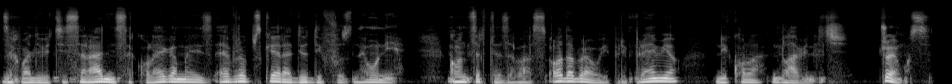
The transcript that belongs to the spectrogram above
zahvaljujući saradnji sa kolegama iz Evropske radiodifuzne unije. Koncerte za vas odabrao i pripremio Nikola Glavinić. Čujemo se.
